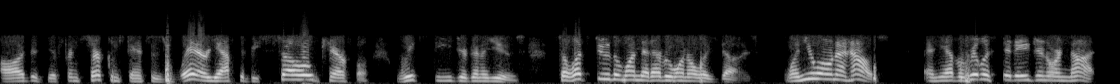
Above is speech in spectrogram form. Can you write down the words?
are the different circumstances where you have to be so careful which deed you're going to use. So let's do the one that everyone always does. When you own a house and you have a real estate agent or not,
